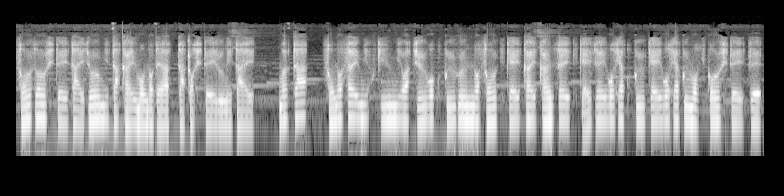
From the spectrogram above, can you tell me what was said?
想像していた以上に高いものであったとしているみたい。また、その際に付近には中国空軍の早期警戒管制機 KJ500 空警500も飛行していて、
